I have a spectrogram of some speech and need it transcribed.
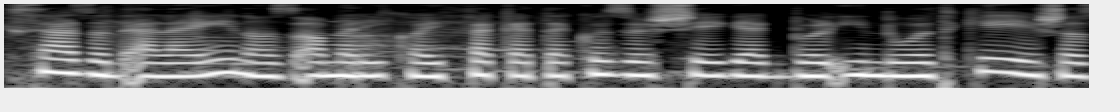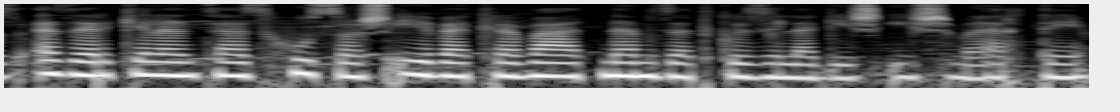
század elején az amerikai fekete közösségekből indult ki, és az 1920-as évekre vált nemzetközileg is ismerté.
